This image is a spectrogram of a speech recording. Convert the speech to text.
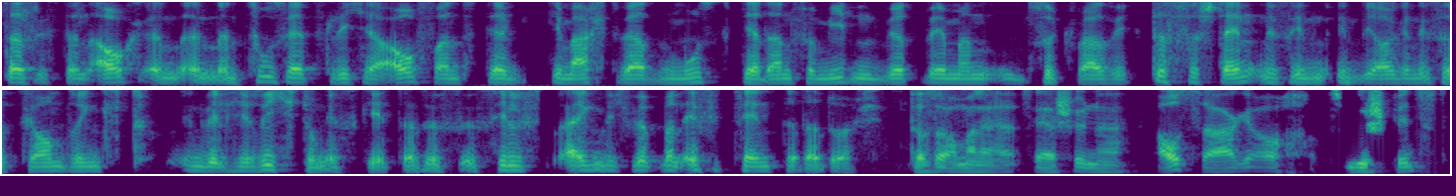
das ist dann auch ein, ein, ein, zusätzlicher Aufwand, der gemacht werden muss, der dann vermieden wird, wenn man so quasi das Verständnis in, in die Organisation bringt in welche Richtung es geht. Also es, es hilft, eigentlich wird man effizienter dadurch. Das ist auch mal eine sehr schöne Aussage, auch zugespitzt.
